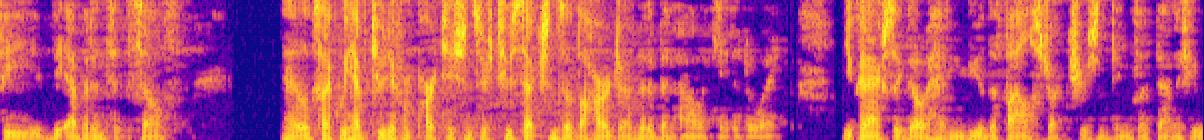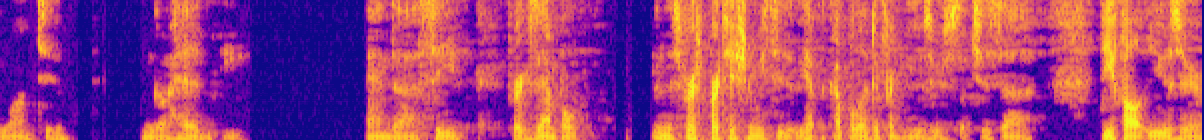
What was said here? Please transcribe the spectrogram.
the the evidence itself. And it looks like we have two different partitions. There's two sections of the hard drive that have been allocated away you can actually go ahead and view the file structures and things like that if you want to. And go ahead and uh, see, for example, in this first partition we see that we have a couple of different users, such as a default user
